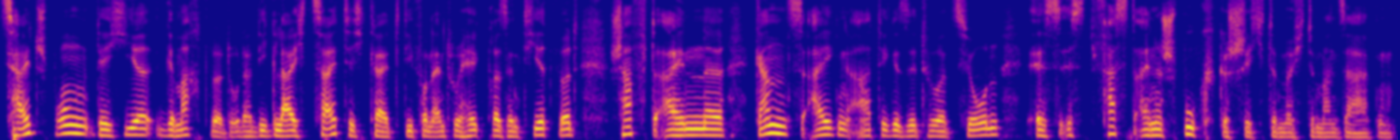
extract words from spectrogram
Zeitsprung, der hier gemacht wird oder die Gleichzeitigkeit, die von Andrew Haig präsentiert wird, schafft eine ganz eigenartige Situation. Es ist fast eine Spukgeschichte, möchte man sagen.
